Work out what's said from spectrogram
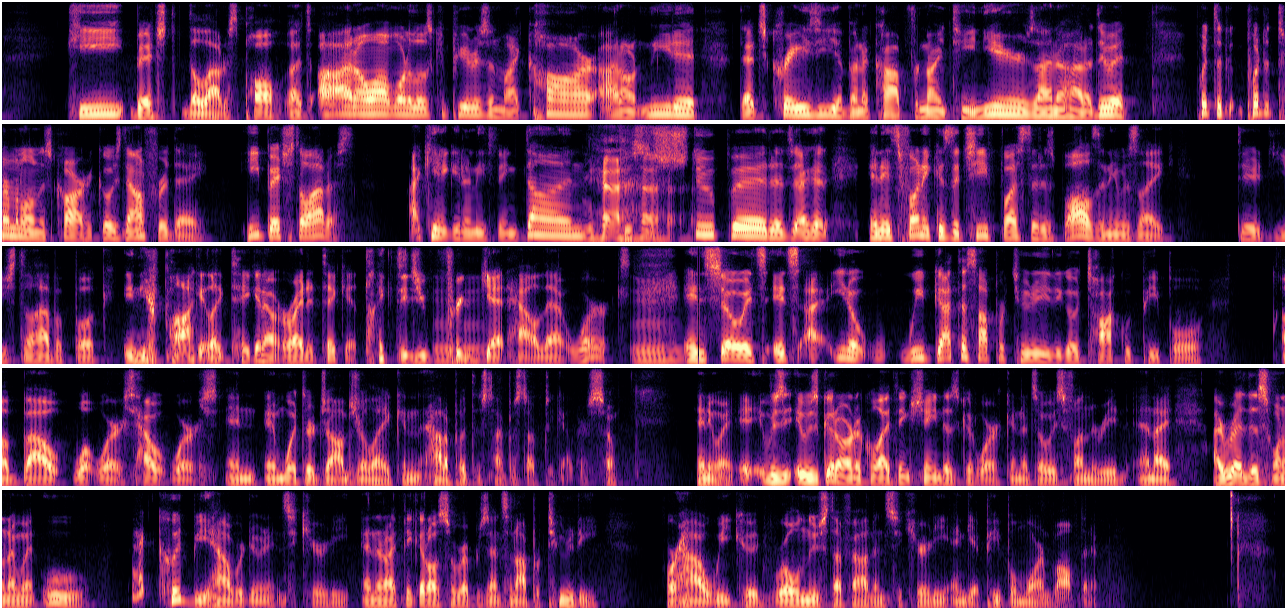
He bitched the loudest. Paul, oh, I don't want one of those computers in my car. I don't need it. That's crazy. I've been a cop for 19 years. I know how to do it. Put the put a terminal in his car. It goes down for a day. He bitched the loudest. I can't get anything done. Yeah. This is stupid. It's, I got, and it's funny because the chief busted his balls and he was like, dude, you still have a book in your pocket. Like, take it out, write a ticket. Like, did you mm-hmm. forget how that works? Mm-hmm. And so it's, it's, you know, we've got this opportunity to go talk with people about what works, how it works, and and what their jobs are like, and how to put this type of stuff together. So, anyway, it, it was it was a good article. I think Shane does good work, and it's always fun to read. And I I read this one and I went, ooh, that could be how we're doing it in security. And I think it also represents an opportunity for how we could roll new stuff out in security and get people more involved in it.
